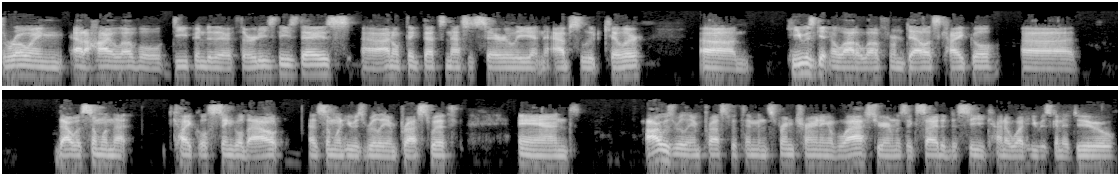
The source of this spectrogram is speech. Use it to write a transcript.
throwing at a high level deep into their 30s these days, uh, I don't think that's necessarily an absolute killer. Um, he was getting a lot of love from Dallas Keuchel. Uh, that was someone that Keuchel singled out as someone he was really impressed with. And I was really impressed with him in spring training of last year and was excited to see kind of what he was going to do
